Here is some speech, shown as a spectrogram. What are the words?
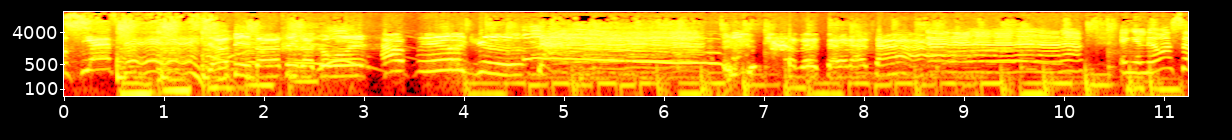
106.7. Gatita, gatita, ¿cómo es? I feel good. En el Nuevo Sol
